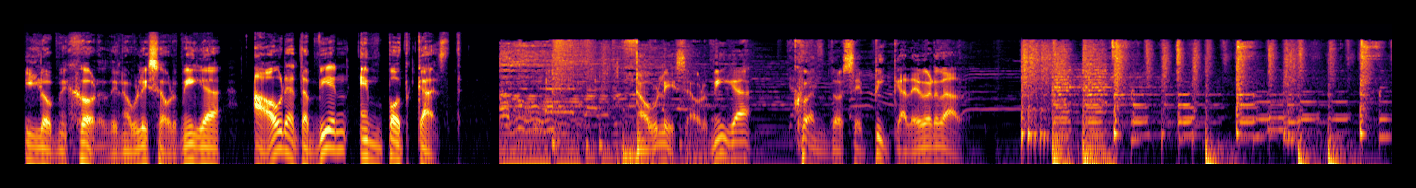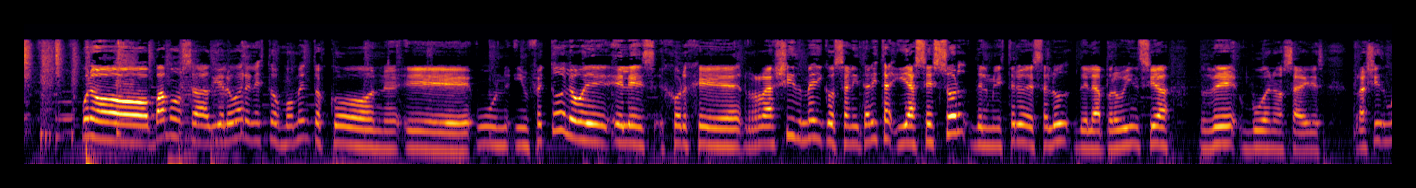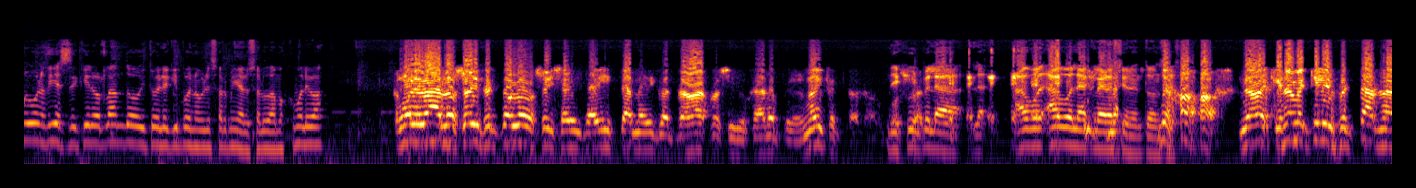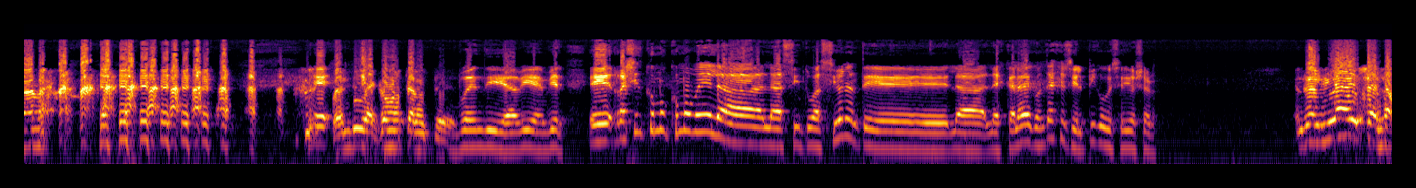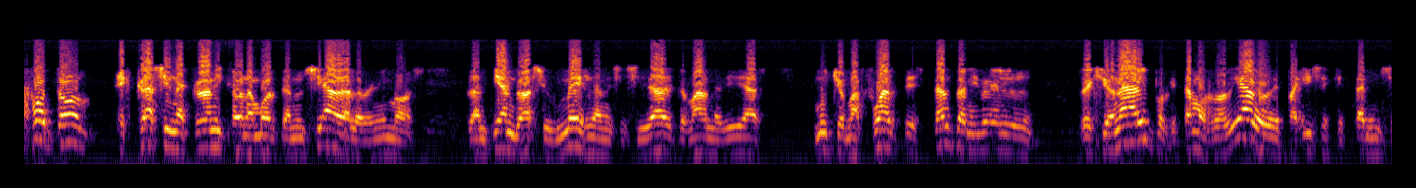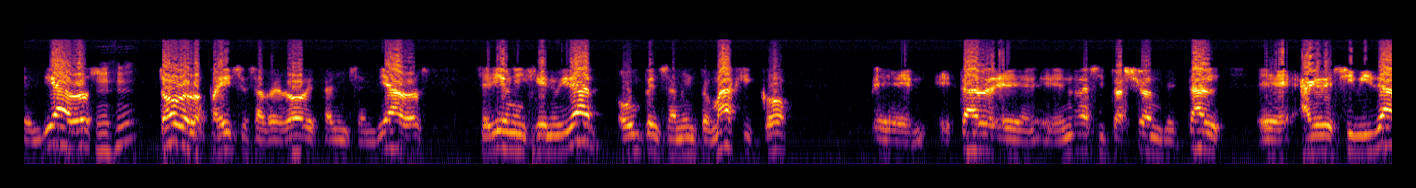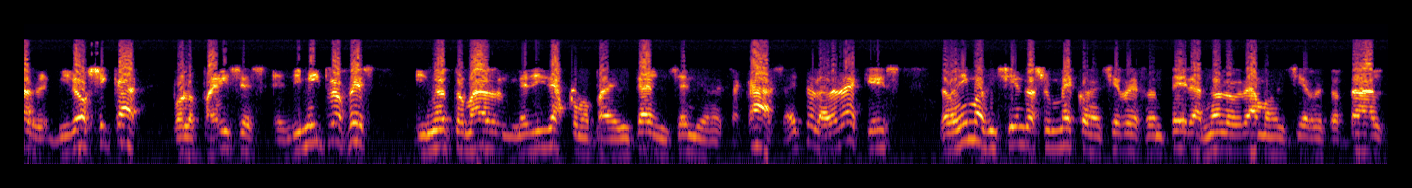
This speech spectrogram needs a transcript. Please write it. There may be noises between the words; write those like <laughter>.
Lo mejor de Nobleza Hormiga, ahora también en podcast. Nobleza Hormiga, cuando se pica de verdad. Bueno, vamos a dialogar en estos momentos con eh, un infectólogo. Él es Jorge Rashid, médico sanitarista y asesor del Ministerio de Salud de la provincia de Buenos Aires. Rashid, muy buenos días, Ezequiel Orlando y todo el equipo de Nobleza Hormiga. Lo saludamos. ¿Cómo le va? ¿Cómo le va? No soy infectólogo, soy sanitarista, médico de trabajo, cirujano, pero no infectólogo. Disculpe, la, hago, hago, la aclaración <laughs> entonces. No, no, es que no me quiero infectar nada más. <laughs> Eh, buen día, ¿cómo están ustedes? Buen día, bien, bien. Eh, Rashid, ¿cómo, ¿cómo ve la, la situación ante la, la escalada de contagios y el pico que se dio ayer? En realidad esa es la foto, es casi una crónica de una muerte anunciada, lo venimos planteando hace un mes la necesidad de tomar medidas mucho más fuertes, tanto a nivel regional, porque estamos rodeados de países que están incendiados, todos los países alrededor están incendiados, sería una ingenuidad o un pensamiento mágico eh, estar eh, en una situación de tal eh, agresividad virósica por los países limítrofes y no tomar medidas como para evitar incendio en nuestra casa. Esto la verdad es que es, lo venimos diciendo hace un mes con el cierre de fronteras, no logramos el cierre total,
